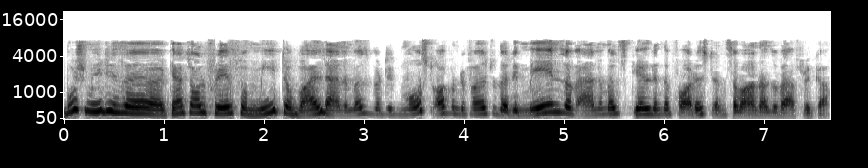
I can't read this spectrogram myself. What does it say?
Bushmeat is a catch-all phrase for meat of wild animals, but it most often refers to the remains of animals killed in the forest and savannas of Africa.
